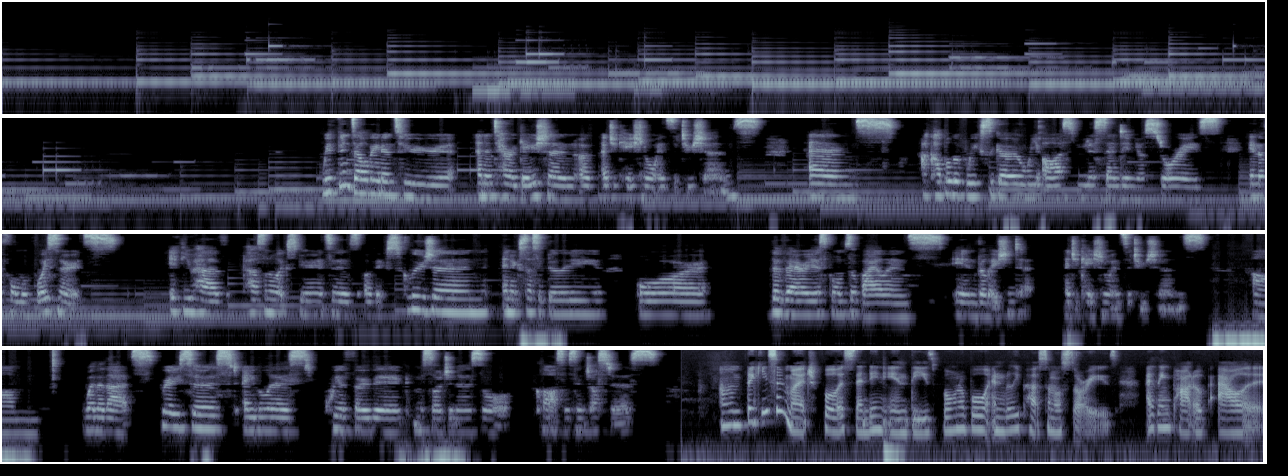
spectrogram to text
We've been delving into an interrogation of educational institutions. And a couple of weeks ago, we asked you to send in your stories in the form of voice notes. If you have personal experiences of exclusion, inaccessibility, or the various forms of violence in relation to educational institutions, um, whether that's racist, ableist, queerphobic, misogynist, or classist injustice. Um, thank you so much for sending in these vulnerable and really personal stories. I think part of our,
